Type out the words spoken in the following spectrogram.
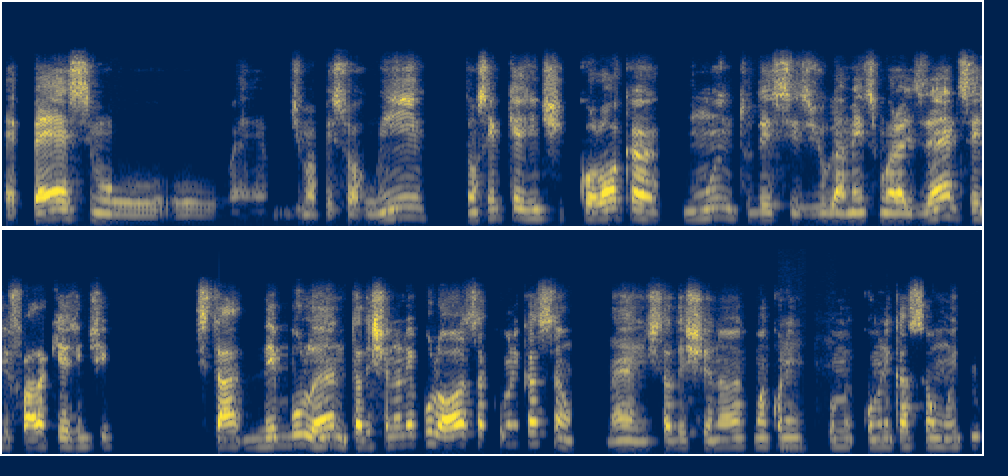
é péssimo ou, ou é de uma pessoa ruim. Então, sempre que a gente coloca muito desses julgamentos moralizantes, ele fala que a gente está nebulando, está deixando nebulosa a comunicação, né? A gente está deixando uma é. comunicação muito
